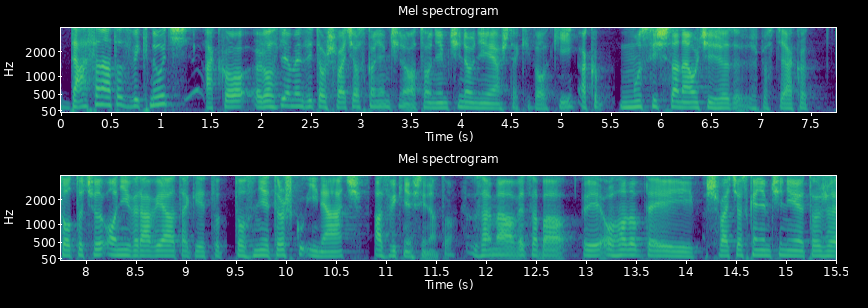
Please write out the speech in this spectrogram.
Dá sa na to zvyknúť, ako rozdiel medzi tou švajčiarskou Nemčinou a tou Nemčinou nie je až taký veľký. Ako musíš sa naučiť, že, že proste ako toto, čo oni vravia, tak je to, to znie trošku ináč a zvykneš si na to. Zaujímavá vec je ohľadom tej švajčiarskej Nemčiny je to, že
